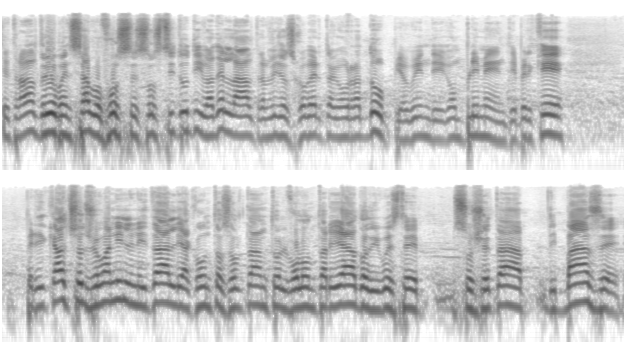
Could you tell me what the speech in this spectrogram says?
che tra l'altro io pensavo fosse sostitutiva dell'altra, invece ho scoperto che è un raddoppio, quindi complimenti, perché per il calcio giovanile in Italia conta soltanto il volontariato di queste società di base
